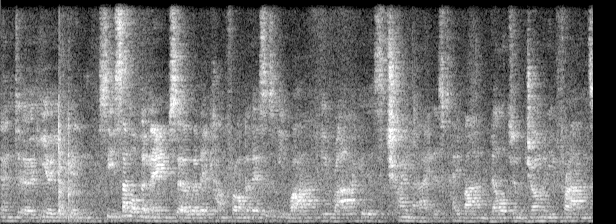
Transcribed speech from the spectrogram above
And uh, here you can see some of the names uh, where they come from. This is Iran, Iraq, it is China, it is Taiwan, Belgium, Germany, France.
